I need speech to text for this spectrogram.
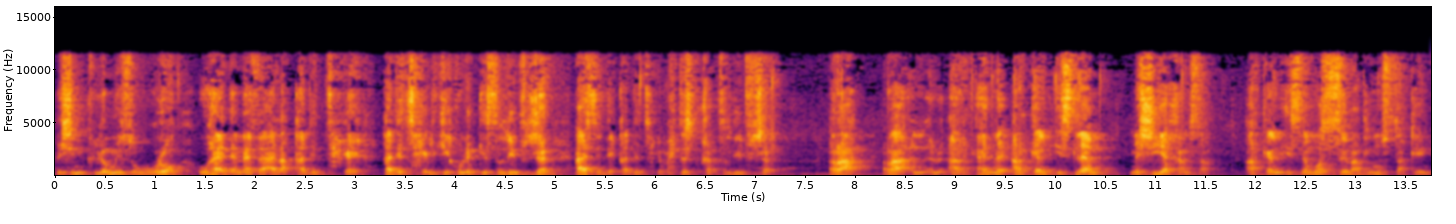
باش يمكن لهم يزوروه. وهذا ما فعل قاضي التحقيق. قاضي التحقيق اللي كيقول لك كيصلي الفجر. اسيدي قاضي التحقيق ما حتاش تبقى تصلي الفجر. راه راه أركان الإسلام ماشي هي خمسة. أركان الإسلام هو الصراط المستقيم.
